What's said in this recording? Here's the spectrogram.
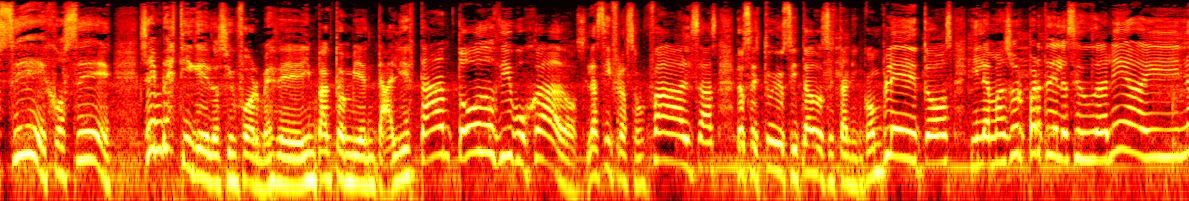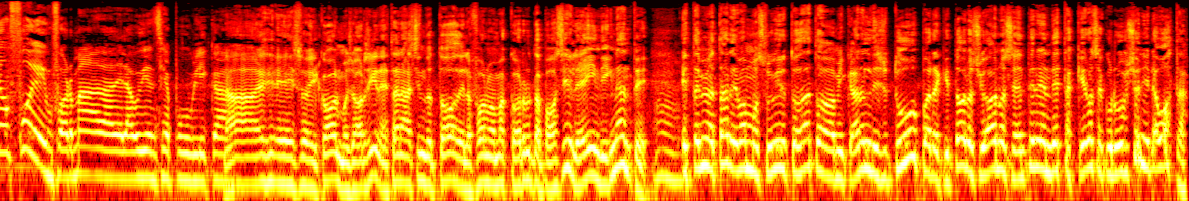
José, José, ya investigué los informes de impacto ambiental y están todos dibujados. Las cifras son falsas, los estudios citados están incompletos y la mayor parte de la ciudadanía y no fue informada de la audiencia pública. Ah, eso es el colmo, Georgina. Están haciendo todo de la forma más corrupta posible, es indignante. Esta misma tarde vamos a subir estos datos a mi canal de YouTube para que todos los ciudadanos se enteren de esta asquerosa corrupción y la bosta.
